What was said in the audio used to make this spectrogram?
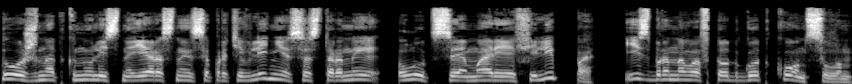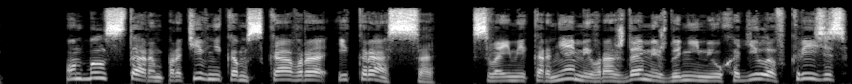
тоже наткнулись на яростное сопротивление со стороны Луция Мария Филиппа, избранного в тот год консулом. Он был старым противником Скавра и Красса, своими корнями вражда между ними уходила в кризис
